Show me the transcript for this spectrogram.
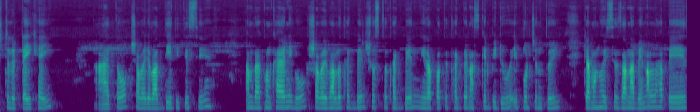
স্টিলেরটাই খাই। আর তো সবাইরে বাদ দিয়ে দিতেছি। আমরা এখন খায়া নিব। সবাই ভালো থাকবেন, সুস্থ থাকবেন, নিরাপদে থাকবেন। আজকের ভিডিও এই পর্যন্তই। কেমন হয়েছে জানাবেন। আল্লাহ হাফেজ।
